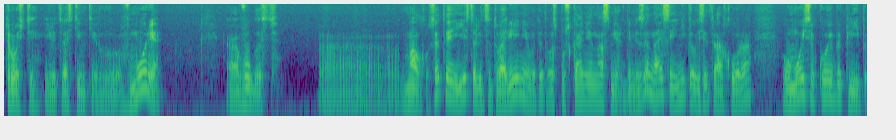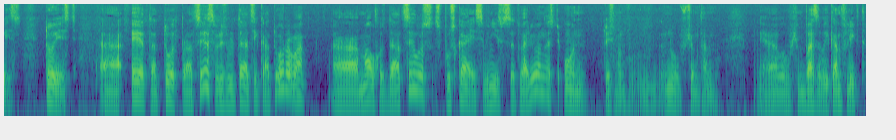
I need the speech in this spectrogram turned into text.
трости или тростинки в море, в область Малхус, это и есть олицетворение вот этого спускания на смерть. Демизе найса и Никола Ситра Ахора у Мойсев Коебе Клипейс. То есть, это тот процесс, в результате которого а, Малхус да Ацилус, спускаясь вниз в сотворенность, он, то есть, ну, в чем там, э, в общем, базовый конфликт,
